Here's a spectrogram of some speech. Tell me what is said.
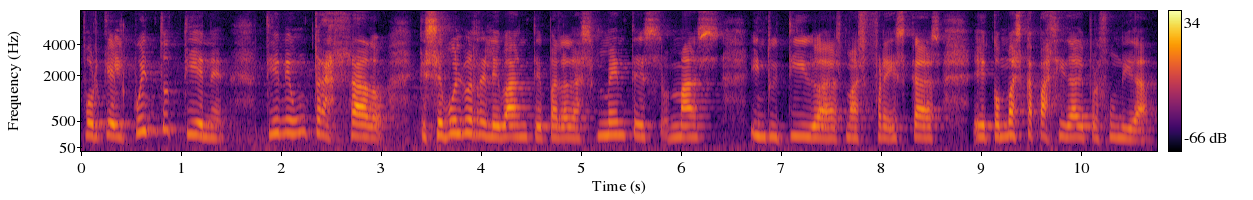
porque el cuento tiene, tiene un trazado que se vuelve relevante para las mentes más intuitivas, más frescas, eh, con más capacidad de profundidad.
